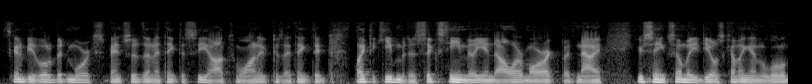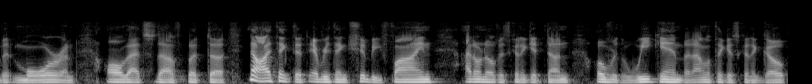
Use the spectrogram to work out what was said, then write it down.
It's going to be a little bit more expensive than I think the Seahawks wanted because I think they'd like to keep him at a 16 million dollar mark. But now you're seeing so many deals coming in a little bit more and all that stuff. But uh, no, I think that everything should be fine. I don't know if it's going to get done over the weekend, but I don't think it's going to go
